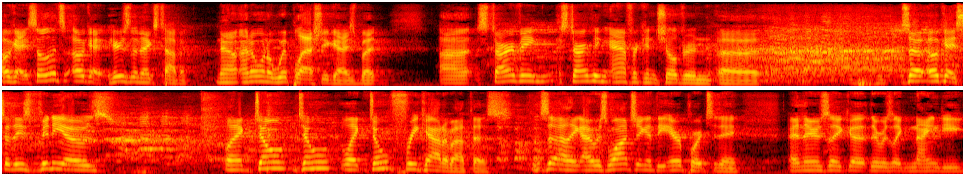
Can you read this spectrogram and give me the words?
Okay, so let's. Okay, here's the next topic. Now, I don't want to whiplash you guys, but uh, starving, starving African children. Uh, so okay, so these videos, like, don't, don't, like, don't freak out about this. So, like, I was watching at the airport today, and there's like, a, there was like 90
